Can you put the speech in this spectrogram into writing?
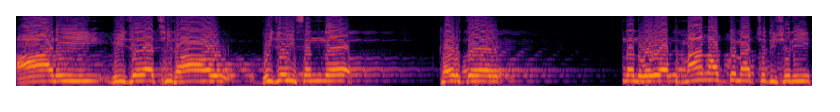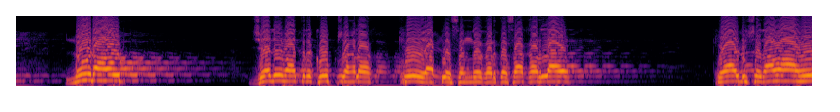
आणि विजयाची धाव विजयी संघ ठरतोय वयात मॅन ऑफ द मॅचच्या दिशेने. नो डाऊट ज्याने मात्र खूप चांगला खेळ आपल्या संघ करता साकारलाय. खेळाडूचं नाव आहे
